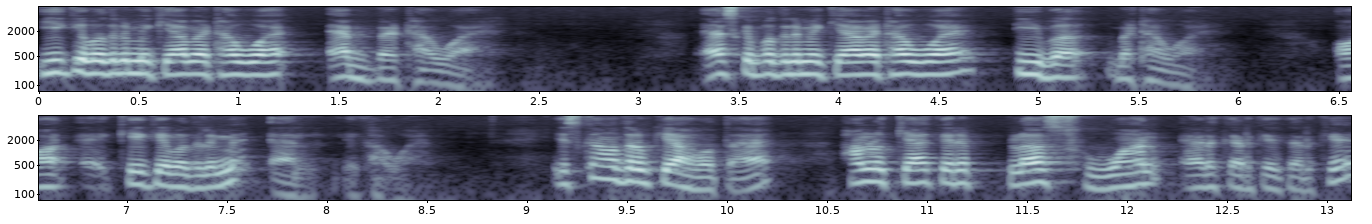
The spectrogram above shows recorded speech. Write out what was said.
ई e के बदले में क्या बैठा हुआ है? एफ़ बैठा हुआ है। एस के बदले में क्या बैठा हुआ है? टी बैठा हुआ है। और के के बदले में एल लिखा हुआ है। इसका मतलब क्या होता है? हम लोग क्या करें प्लस वन ऐड करके करके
